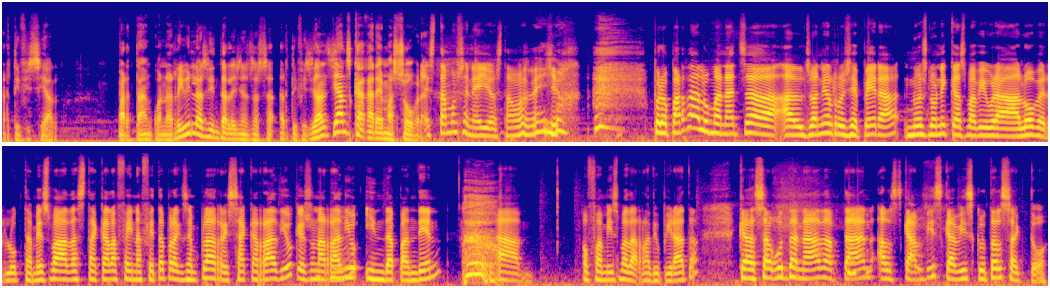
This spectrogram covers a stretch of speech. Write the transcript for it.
artificial. Per tant, quan arribin les intel·ligències artificials ja ens cagarem a sobre. Estamos en ello, estamos en ello. Però part de l'homenatge al Joan i al Roger Pere, no és l'únic que es va viure a l'Overlook. També es va destacar la feina feta, per exemple, a Resaca Ràdio, que és una ràdio independent, eh, eufemisme de ràdio pirata, que s'ha hagut d'anar adaptant als canvis que ha viscut el sector.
